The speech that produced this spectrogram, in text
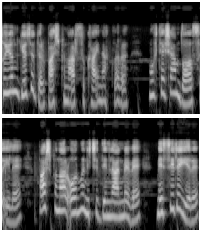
Suyun gözüdür Başpınar su kaynakları. Muhteşem doğası ile Başpınar orman içi dinlenme ve mesire yeri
